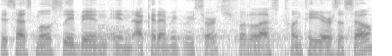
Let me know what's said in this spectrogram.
This has mostly been in academic research for the last 20 years or so,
